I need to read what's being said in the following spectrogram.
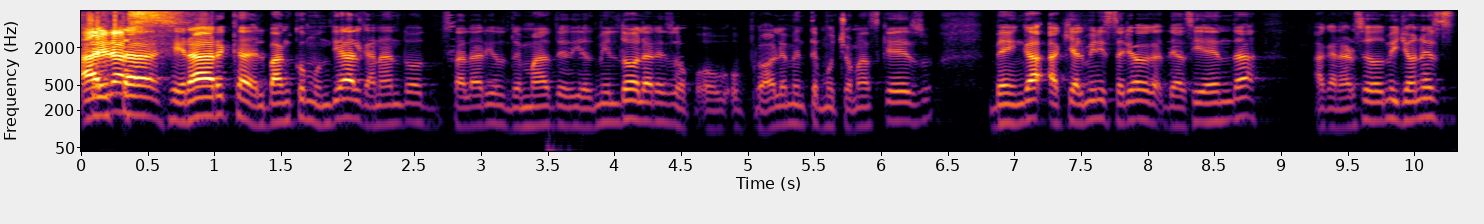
alta, jerarca del Banco Mundial, ganando salarios de más de 10 mil dólares o probablemente mucho más que eso, venga aquí al Ministerio de Hacienda a ganarse 2 millones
